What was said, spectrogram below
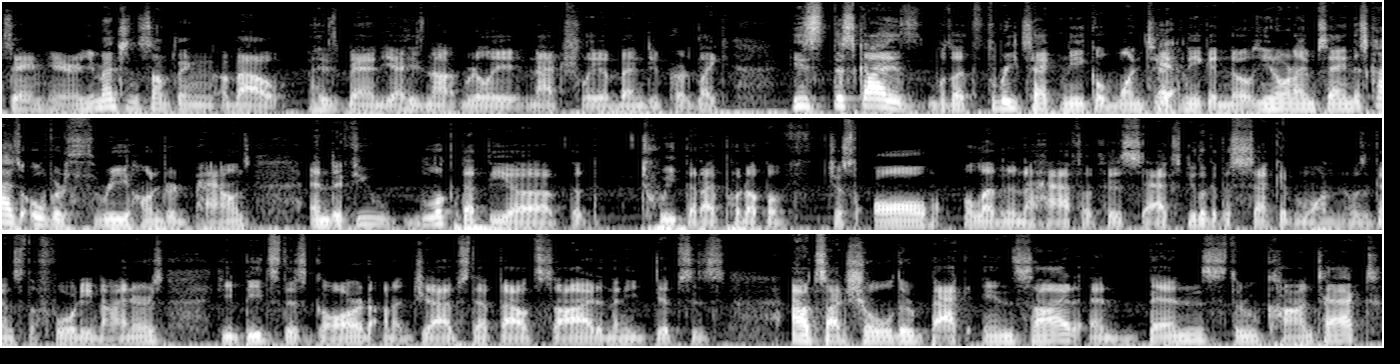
Same here. You mentioned something about his bend. Yeah, he's not really naturally a bendy person. Like he's this guy is was a three technique, a one technique, a no. You know what I'm saying? This guy's over 300 pounds, and if you looked at the uh the tweet that I put up of just all 11 and a half of his sacks. If you look at the second one, it was against the 49ers. He beats this guard on a jab step outside, and then he dips his outside shoulder back inside and bends through contact.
